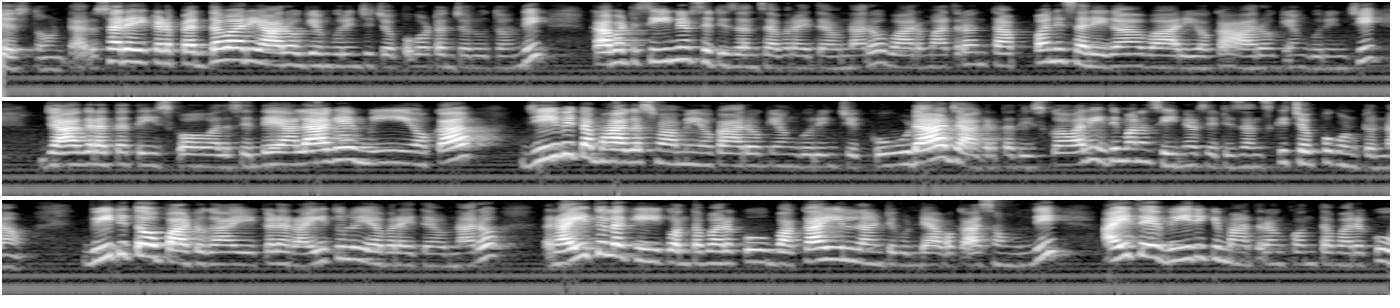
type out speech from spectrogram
చేస్తూ ఉంటారు. సరే ఇక్కడ పెద్దవారి ఆరోగ్యం గురించి చెప్పుకోవటం జరుగుతుంది. కాబట్టి సీనియర్ సిటిజన్స్ ఎవరైతే ఉన్నారో వారు మాత్రం తప్పనిసరిగా వారి యొక్క ఆరోగ్యం గురించి జాగ్రత్త తీసుకోవాల్సిందే. అలాగే మీ యొక్క జీవిత భాగస్వామి యొక్క ఆరోగ్యం గురించి కూడా జాగ్రత్త తీసుకోవాలి. ఇది మనం సీనియర్ సిటిజన్స్కి చెప్పుకుంటున్నాం. వీటితో పాటుగా ఇక్కడ రైతులు ఎవరైతే ఉన్నారో రైతులకి కొంతవరకు బకాయిలు లాంటివి ఉండే అవకాశం ఉంది. అయితే వీరికి మాత్రం కొంతవరకు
